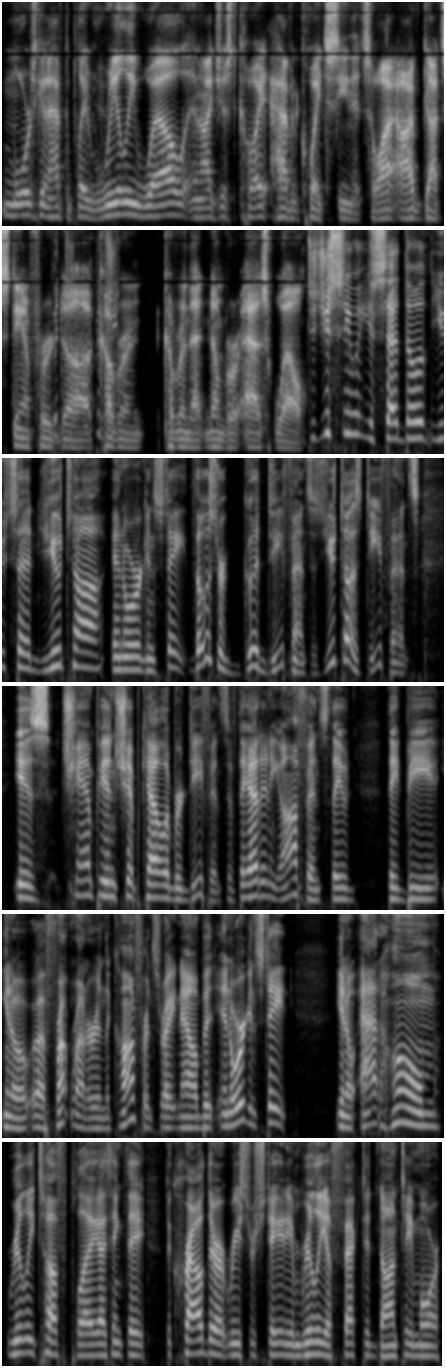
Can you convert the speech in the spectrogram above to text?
Moore's going to have to play really well, and I just quite haven't quite seen it. So I, have got Stanford uh, covering you, covering that number as well. Did you see what you said though? You said Utah and Oregon State; those are good defenses. Utah's defense is championship caliber defense. If they had any offense, they'd they'd be you know a front runner in the conference right now. But in Oregon State, you know, at home, really tough play. I think they the crowd there at Reser Stadium really affected Dante Moore.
